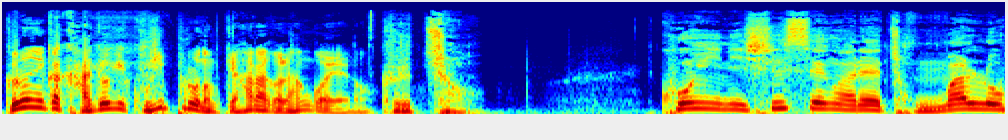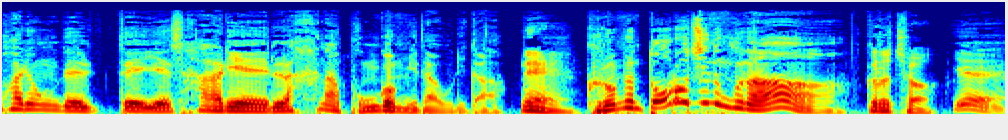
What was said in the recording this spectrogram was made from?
그러니까 가격이 90% 넘게 하락을 한 거예요. 그렇죠. 코인이 실생활에 정말로 활용될 때의 사례를 하나 본 겁니다, 우리가. 네. 그러면 떨어지는구나. 그렇죠. 예.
